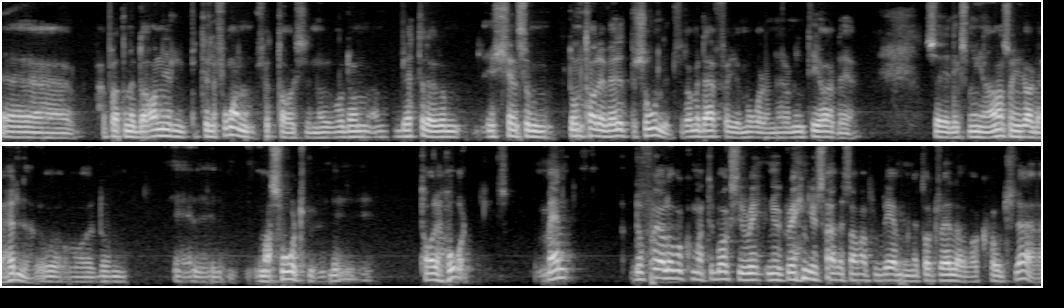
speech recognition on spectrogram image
Uh, jag pratade med Daniel på telefon för ett tag sedan och de berättade att de, det känns som de tar det väldigt personligt för de är där för att göra mål. När de inte gör det så är det liksom ingen annan som gör det heller. Och, och de, de har svårt, tar det hårt. Men då får jag lov att komma tillbaka till New Rangers hade samma problem när Tortorella var coach där.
